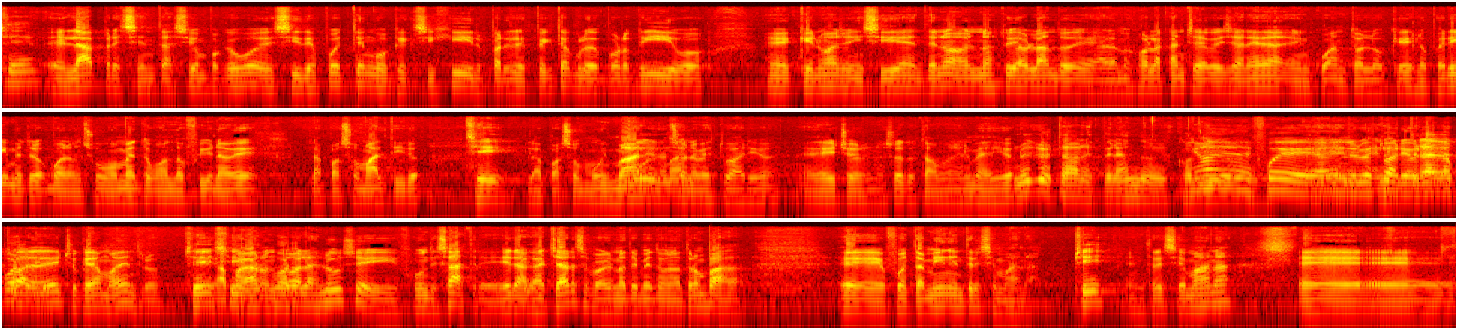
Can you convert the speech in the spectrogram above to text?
Sí. Eh, la presentación, porque vos decís, después tengo que exigir para el espectáculo deportivo eh, que no haya incidentes. No, no estoy hablando de a lo mejor la cancha de Avellaneda en cuanto a lo que es los perímetros. Bueno, en su momento cuando fui una vez la pasó mal tiro. Sí. La pasó muy mal Muy en la mal. zona de vestuario. De hecho, nosotros estábamos en el medio. ¿No es que lo estaban esperando escondido? No, fue ahí en el vestuario, abrieron la puerta, de hecho quedamos adentro. Sí, Eh, sí, Apagaron todas las luces y fue un desastre. Era agacharse para que no te metan una trompada. Eh, fue también entre semana. Sí. Entre semana. eh,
